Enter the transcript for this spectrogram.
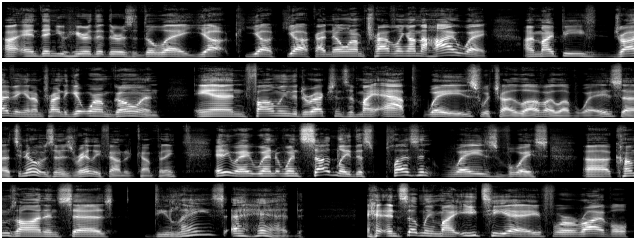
Uh, and then you hear that there is a delay. Yuck, yuck, yuck. I know when I'm traveling on the highway, I might be driving and I'm trying to get where I'm going and following the directions of my app, Waze, which I love. I love Waze. Uh, to know it was an Israeli founded company. Anyway, when, when suddenly this pleasant Waze voice uh, comes on and says, delays ahead. And suddenly my ETA for arrival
